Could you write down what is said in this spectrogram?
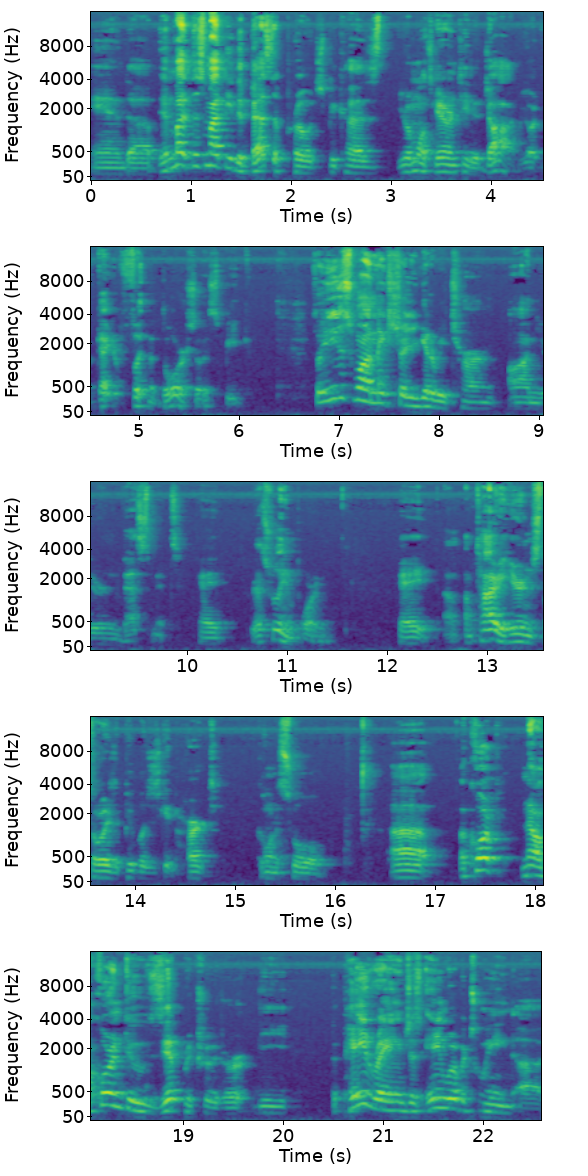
and uh, it might this might be the best approach because you're almost guaranteed a job. You got your foot in the door, so to speak. So you just want to make sure you get a return on your investment. Okay, that's really important. Okay, I'm tired of hearing stories of people just getting hurt going to school. Uh, according, now, according to ZipRecruiter, the the pay range is anywhere between uh,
